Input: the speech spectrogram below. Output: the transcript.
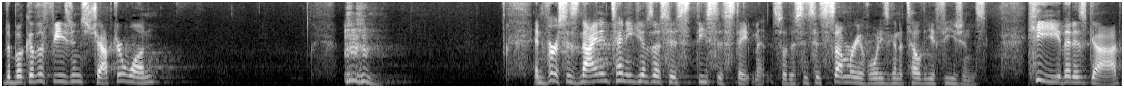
The book of Ephesians, chapter 1. In verses 9 and 10, he gives us his thesis statement. So, this is his summary of what he's going to tell the Ephesians. He, that is God,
